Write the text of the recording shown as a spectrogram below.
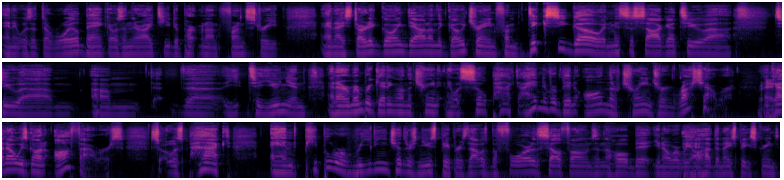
And it was at the Royal Bank. I was in their IT department on Front Street, and I started going down on the GO train from Dixie Go in Mississauga to uh, to um, um, the to Union. And I remember getting on the train, and it was so packed. I had never been on the train during rush hour. Like I'd always gone off hours, so it was packed, and people were reading each other's newspapers. That was before the cell phones and the whole bit, you know, where we all had the nice big screens.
